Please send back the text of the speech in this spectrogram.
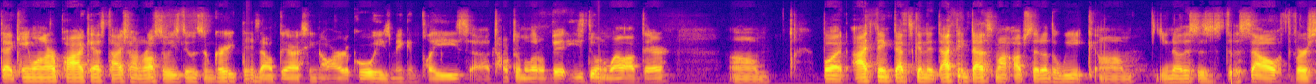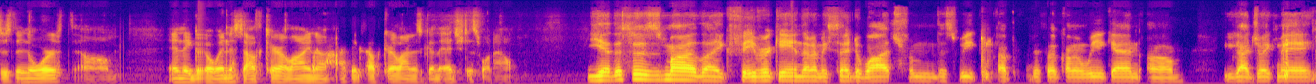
that came on our podcast, Tyshawn Russell. He's doing some great things out there. I seen an article. He's making plays. Uh, talked to him a little bit. He's doing well out there. Um, but I think that's gonna. I think that's my upset of the week. Um, you know, this is the South versus the North, um, and they go into South Carolina. I think South Carolina is gonna edge this one out. Yeah, this is my like favorite game that I'm excited to watch from this week, up this upcoming weekend. Um, you got Drake Maye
